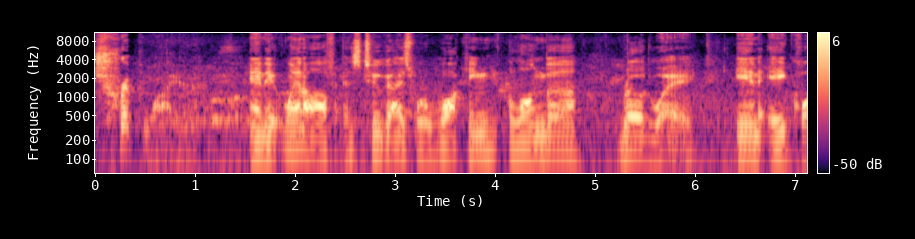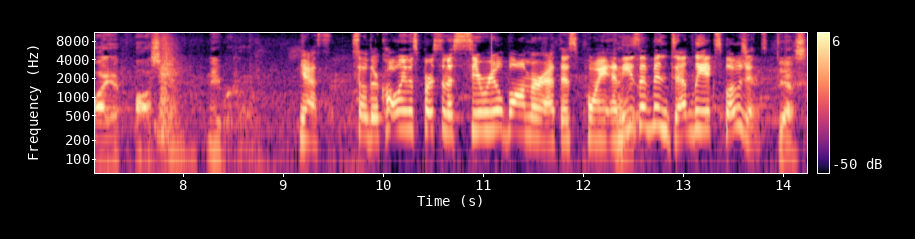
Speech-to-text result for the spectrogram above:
tripwire and it went off as two guys were walking along the roadway in a quiet Austin neighborhood. Yes. So they're calling this person a serial bomber at this point, and Oh, these yeah. have been deadly explosions. Yes.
